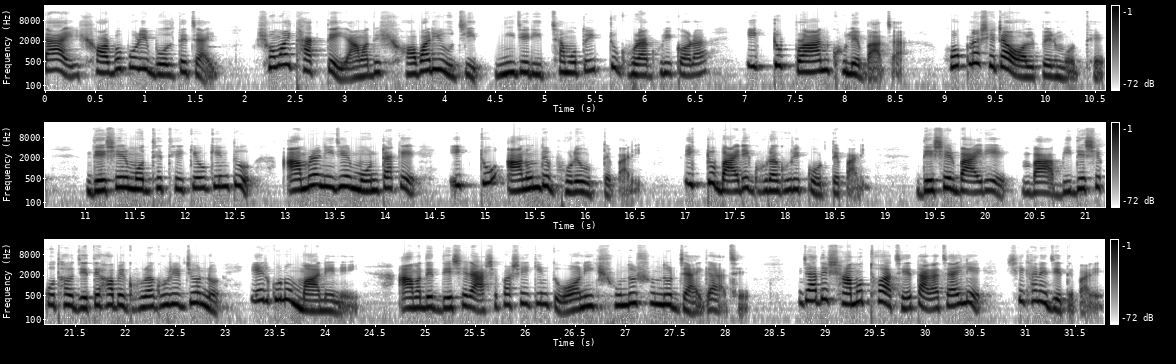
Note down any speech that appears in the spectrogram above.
তাই সর্বোপরি বলতে চাই, সময় থাকতেই আমাদের সবারই উচিত নিজের ইচ্ছা মতো একটু ঘোরাঘুরি করা, একটু প্রাণ খুলে বাঁচা। হোক না সেটা অল্পের মধ্যে। দেশের মধ্যে থেকেও কিন্তু আমরা নিজের মনটাকে একটু আনন্দে ভরে উঠতে পারি, একটু বাইরে ঘোরাঘুরি করতে পারি। দেশের বাইরে বা বিদেশে কোথাও যেতে হবে ঘোরাঘুরির জন্য এর কোনো মানে নেই। আমাদের দেশের আশেপাশেই কিন্তু অনেক সুন্দর সুন্দর জায়গা আছে। যাদের সামর্থ্য আছে তারা চাইলে সেখানে যেতে পারে।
